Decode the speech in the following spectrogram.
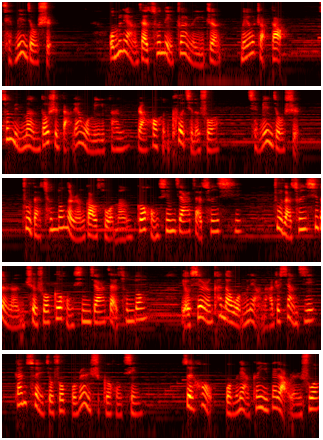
前面就是。”我们俩在村里转了一阵，没有找到。村民们都是打量我们一番，然后很客气地说：“前面就是。”住在村东的人告诉我们，歌红新家在村西；住在村西的人却说歌红新家在村东。有些人看到我们俩拿着相机，干脆就说不认识歌红星。最后，我们俩跟一位老人说：“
